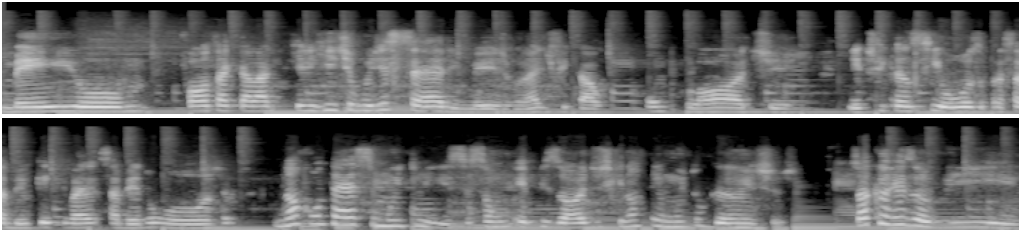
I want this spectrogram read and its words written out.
meio falta aquela, aquele ritmo de série mesmo, né? De ficar com um plot, e tu fica ansioso para saber o que, que vai saber do outro. Não acontece muito isso, são episódios que não tem muito ganchos. Só que eu resolvi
